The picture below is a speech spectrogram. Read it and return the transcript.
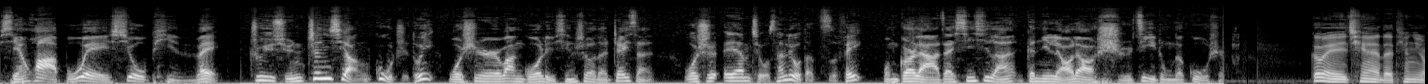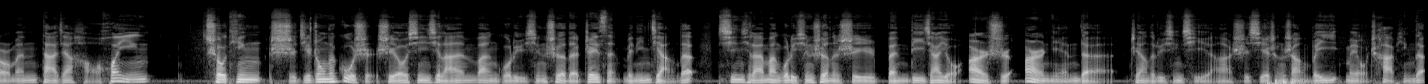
闲话不为秀品味，追寻真相固执堆。我是万国旅行社的 Jason，我是 AM 九三六的子飞。我们哥俩在新西兰跟您聊聊《史记》中的故事。各位亲爱的听友们，大家好，欢迎收听《史记》中的故事，是由新西兰万国旅行社的 Jason 为您讲的。新西兰万国旅行社呢是本地家有二十二年的这样的旅行企业啊，是携程上唯一没有差评的。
